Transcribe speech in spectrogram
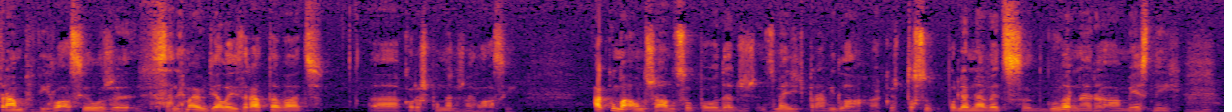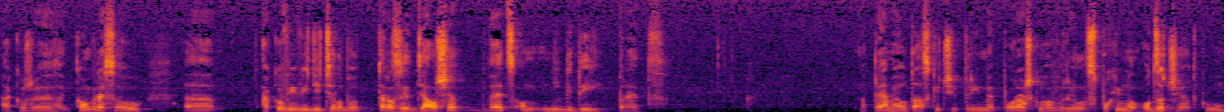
Trump vyhlásil, že sa nemajú ďalej zrátavať korešpondenčné hlasy. Ako má on šancu povedať, že zmeniť pravidlá? Ako, to sú podľa mňa vec guvernéra a miestných mm-hmm. akože, kongresov. E, ako vy vidíte, lebo teraz je ďalšia vec, on nikdy pred na priame otázky, či príjme porážku, hovoril, spochybnil od začiatku e,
